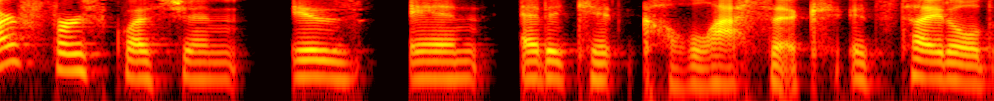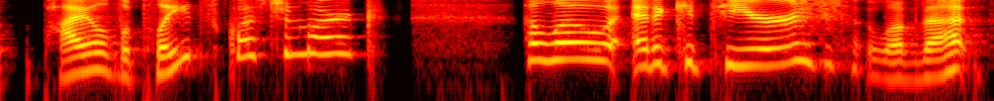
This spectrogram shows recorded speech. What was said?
Our first question is an etiquette classic. It's titled Pile the Plates question mark. Hello etiquetteers. I love that.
